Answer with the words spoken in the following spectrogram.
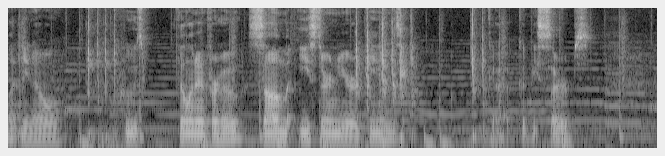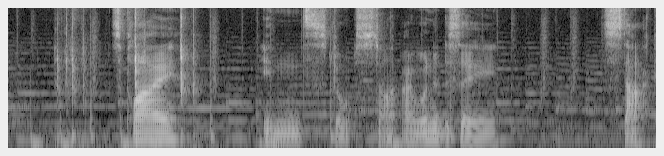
Let you know who's filling in for who. Some Eastern Europeans, could be Serbs supply in stock. I wanted to say stock,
